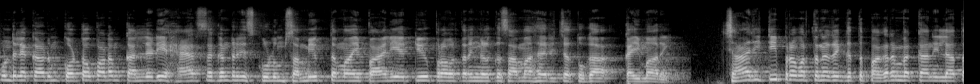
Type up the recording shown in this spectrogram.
കുണ്ടലക്കാടും കോട്ടോപ്പാടം കല്ലടി ഹയർ സെക്കൻഡറി സ്കൂളും സംയുക്തമായി പാലിയേറ്റീവ് പ്രവർത്തനങ്ങൾക്ക് സമാഹരിച്ച തുക കൈമാറി. ചാരിറ്റി പ്രവർത്തന രംഗത്ത് പകരം വെക്കാനില്ലാത്ത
